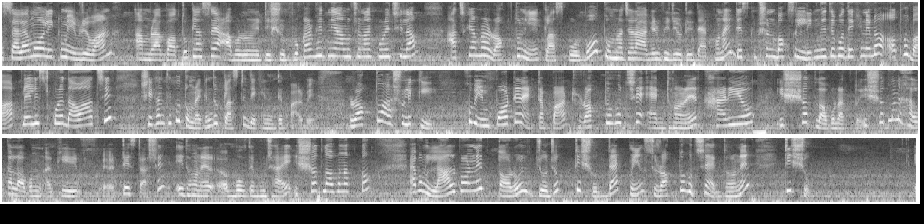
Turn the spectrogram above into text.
আসসালামু আলাইকুম এভরিওয়ান। আমরা গত ক্লাসে আবরণী টিস্যুর প্রকারভেদ নিয়ে আলোচনা করেছিলাম। আজকে আমরা রক্ত নিয়ে ক্লাস করব। তোমরা যারা আগের ভিডিওটি দেখো নাই ডেসক্রিপশন বক্সের লিঙ্ক দিয়ে দেবো, দেখে নেবে অথবা প্লেলিস্ট করে দেওয়া আছে, সেখান থেকেও তোমরা কিন্তু ক্লাসটি দেখে নিতে পারবে। রক্ত আসলে কি? খুব ইম্পর্টেন্ট একটা পার্ট রক্ত হচ্ছে এক ধরনের ক্ষারীয় ঈষৎ লবণাক্ত। ঈষৎ মানে হালকা লবণ আর কি টেস্ট আসে। এই ধরনের বলতে বোঝায় ঈষৎ লবণাক্ত এবং লাল বর্ণের তরল যোজক টিস্যু দ্যাট মিন্স রক্ত হচ্ছে এক ধরনের টিস্যু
